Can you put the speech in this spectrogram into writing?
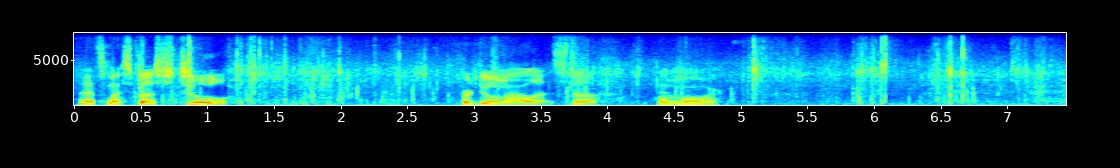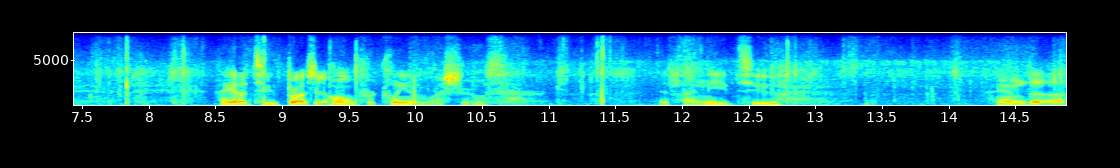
That's my special tool for doing all that stuff and more. I got a toothbrush at home for cleaning mushrooms if I need to and uh,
